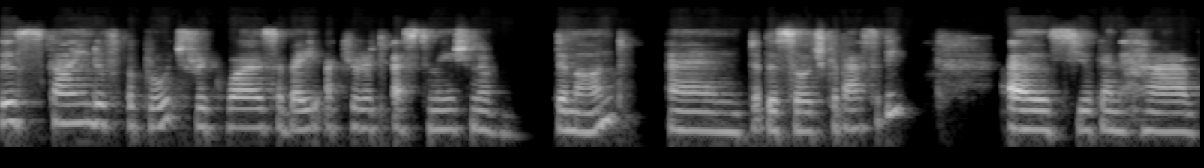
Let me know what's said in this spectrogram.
this kind of approach requires a very accurate estimation of demand and the surge capacity, else you can have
